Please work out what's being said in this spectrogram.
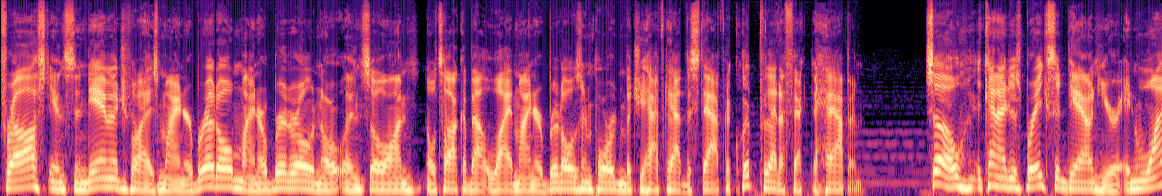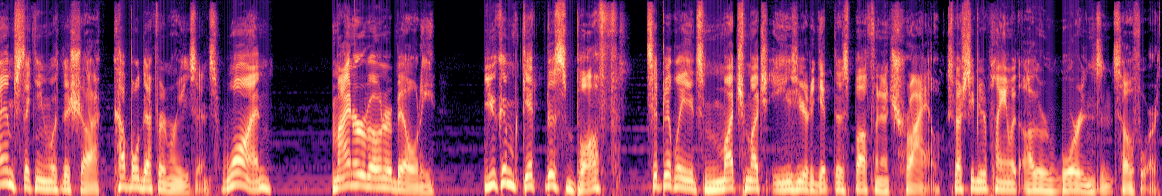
Frost, instant damage applies minor brittle, minor brittle, and, and so on. We'll talk about why minor brittle is important, but you have to have the staff equipped for that effect to happen. So, it kind of just breaks it down here, and why I'm sticking with the shock, couple different reasons. One, minor vulnerability. You can get this buff Typically, it's much, much easier to get this buff in a trial, especially if you're playing with other wardens and so forth.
